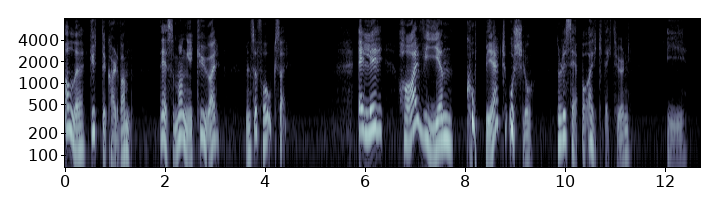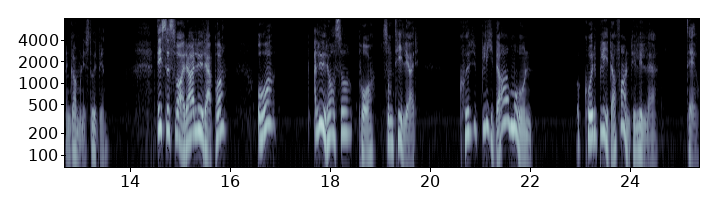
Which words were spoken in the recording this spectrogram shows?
alle guttekalvene? Det er så mange kuer, men så få okser. Eller har Wien kopiert Oslo når du ser på arkitekturen i den gamle storbyen? Disse svarene lurer jeg på, og jeg lurer også på, som tidligere, hvor blir det av moren? Og hvor blir det av faren til lille Theo?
